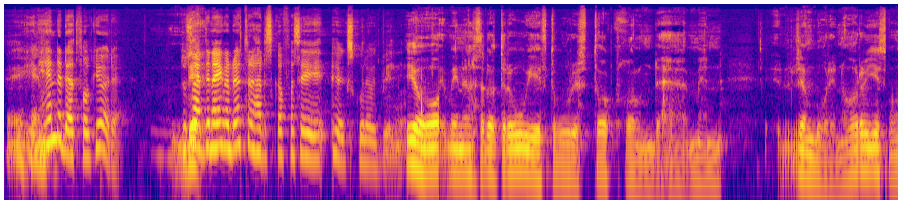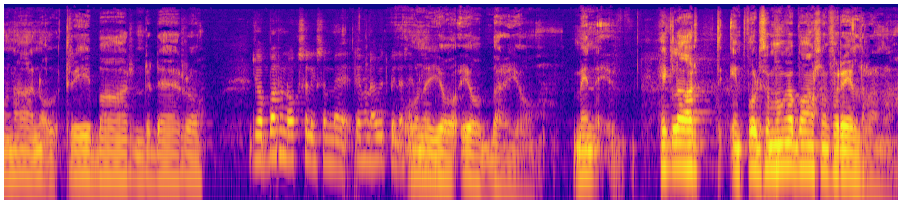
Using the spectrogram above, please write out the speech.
Händer det att folk gör det? Du sa att dina egna döttrar hade skaffat sig högskoleutbildning. Jo, min äldsta dotter är ogift och bor i Stockholm det här, men den bor i Norge, hon har tre barn där och... Jobbar hon också liksom med det hon har utbildat sig Hon jo, jobbar, ja. Men det är klart, inte får det så många barn som föräldrarna.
